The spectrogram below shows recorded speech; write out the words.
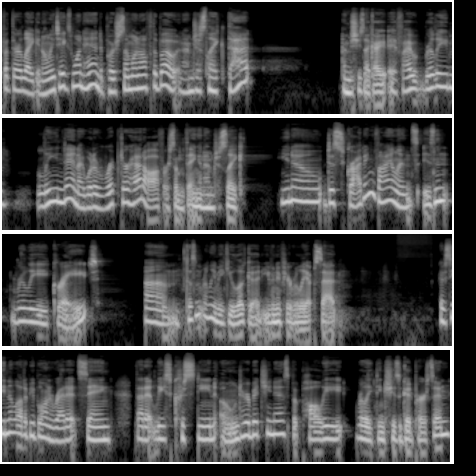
but they're like, it only takes one hand to push someone off the boat. And I'm just like, that. I mean, she's like, I if I really leaned in, I would have ripped her head off or something. And I'm just like, you know, describing violence isn't really great. Um, doesn't really make you look good, even if you're really upset. I've seen a lot of people on Reddit saying that at least Christine owned her bitchiness, but Polly really thinks she's a good person.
